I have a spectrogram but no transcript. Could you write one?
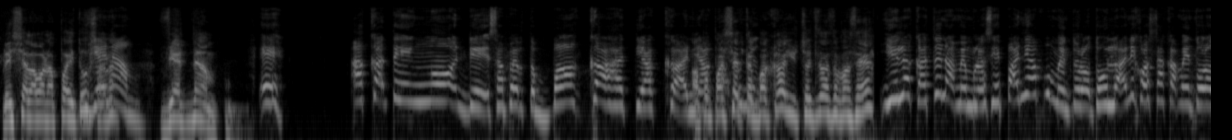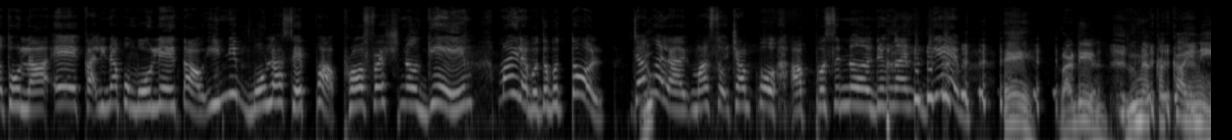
Malaysia lawan apa itu Vietnam. sana? Vietnam Eh Akak tengok dek Sampai terbakar hati akak ni Apa akak pasal punya- terbakar You cerita sama saya Yelah kata nak main bola sepak ni apa main tolak-tolak ni kalau setakat main tolak-tolak eh Kak Lina pun boleh tau. Ini bola sepak professional game mainlah betul-betul. Janganlah masuk campur uh, personal dengan game. Eh Radin Lu punya kakak ini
